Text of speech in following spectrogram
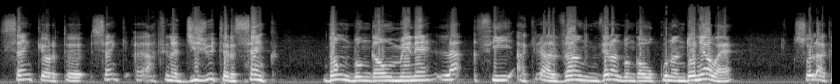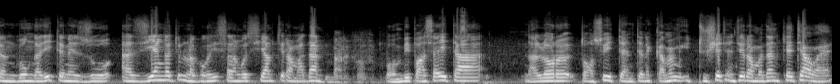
5h eh, asi na 18h5 donc ndonga o mene la si akiri aza nzela ndonga oku na ndöni awe eh. so la yeke ndonga ti tene zo azianga ti lo na boko ti sarango siam ti ramadan bon mbi pensa aye ta na loro tongaso e tene tënë quand même e touché tene ti ramadan kue ti awe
